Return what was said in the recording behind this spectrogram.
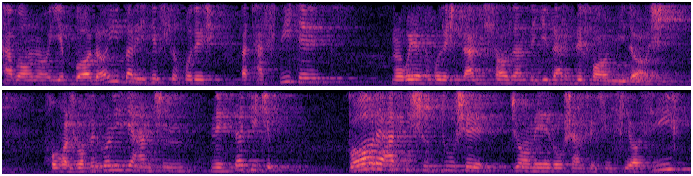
توانایی بالایی برای حفظ خودش و تثبیت موقعیت خودش در سازندگی در دفاع می داشت. خب حالا فکر کنید یه همچین نهضتی که بار اصلی شد دوش جامعه روشنفکری سیاسی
